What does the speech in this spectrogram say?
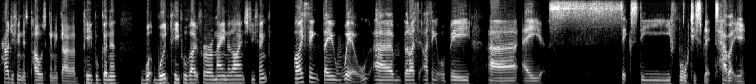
how do you think this poll's going to go? Are people going to, w- would people vote for a Remain alliance, do you think? I think they will, um, but I, th- I think it will be uh, a 60 40 split. How about you?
